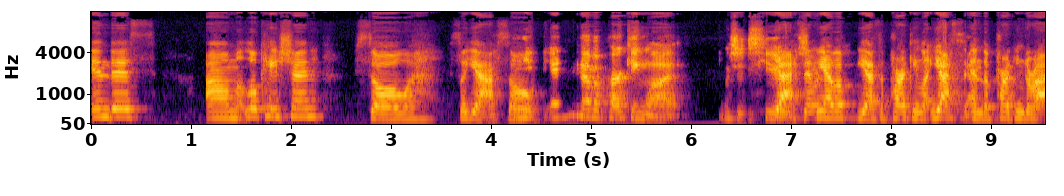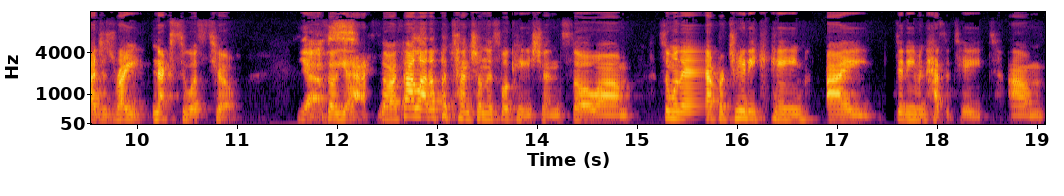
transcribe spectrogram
in this um, location. So, so yeah. So and you, have a parking lot which is huge. Yes, and we have a yes a parking lot. Yes, yeah. and the parking garage is right next to us too. Yeah. So yeah, so I saw a lot of potential in this location. So um, so when the opportunity came, I didn't even hesitate. Um,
